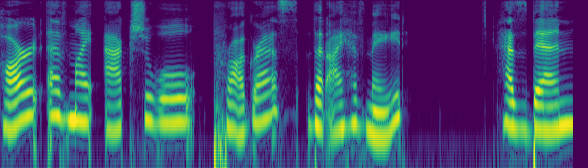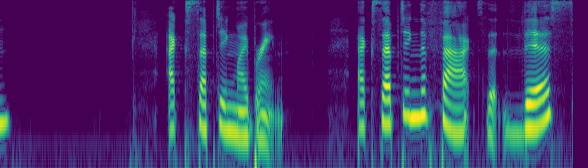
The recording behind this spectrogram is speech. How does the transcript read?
Part of my actual progress that I have made has been accepting my brain, accepting the fact that this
